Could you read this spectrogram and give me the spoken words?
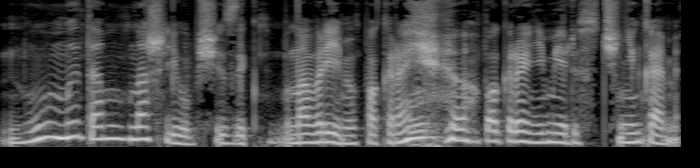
Ну, мы там нашли общий язык на время, по крайней, по крайней мере, с учениками.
